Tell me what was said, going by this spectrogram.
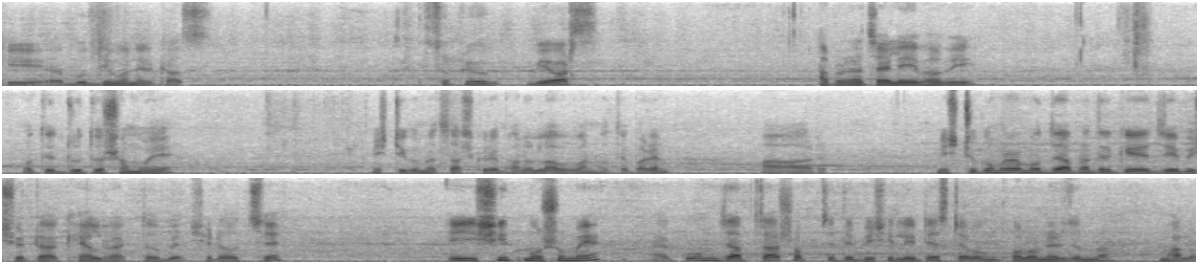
কি বুদ্ধিমানের কাজ। সুপ্রিয় বিয়ার্স আপনারা চাইলে এভাবেই অতি দ্রুত সময়ে মিষ্টি কুমড়া চাষ করে ভালো লাভবান হতে পারেন। আর মিষ্টি কুমড়ার মধ্যে আপনাদেরকে যে বিষয়টা খেয়াল রাখতে হবে, সেটা হচ্ছে এই শীত মৌসুমে কোন যাত্রা সবচেয়ে বেশি লেটেস্ট এবং ফলনের জন্য ভালো?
